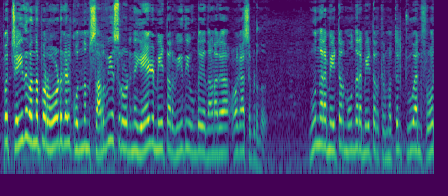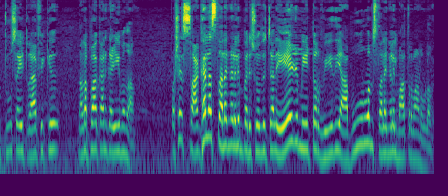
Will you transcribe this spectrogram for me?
ഇപ്പോൾ ചെയ്തു വന്നപ്പോൾ റോഡുകൾക്കൊന്നും സർവീസ് റോഡിന് ഏഴ് മീറ്റർ വീതിയുണ്ട് എന്നാണ് അവർ അവകാശപ്പെടുന്നത്. മൂന്നര മീറ്റർ മൂന്നര മീറ്റർ ക്രമത്തിൽ to and fro two side traffic നടപ്പാക്കാൻ കഴിയുമെന്നാണ്. പക്ഷെ സകല സ്ഥലങ്ങളിലും പരിശോധിച്ചാൽ ഏഴ് മീറ്റർ വീതി അപൂർവം സ്ഥലങ്ങളിൽ മാത്രമാണ് ഉള്ളത്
